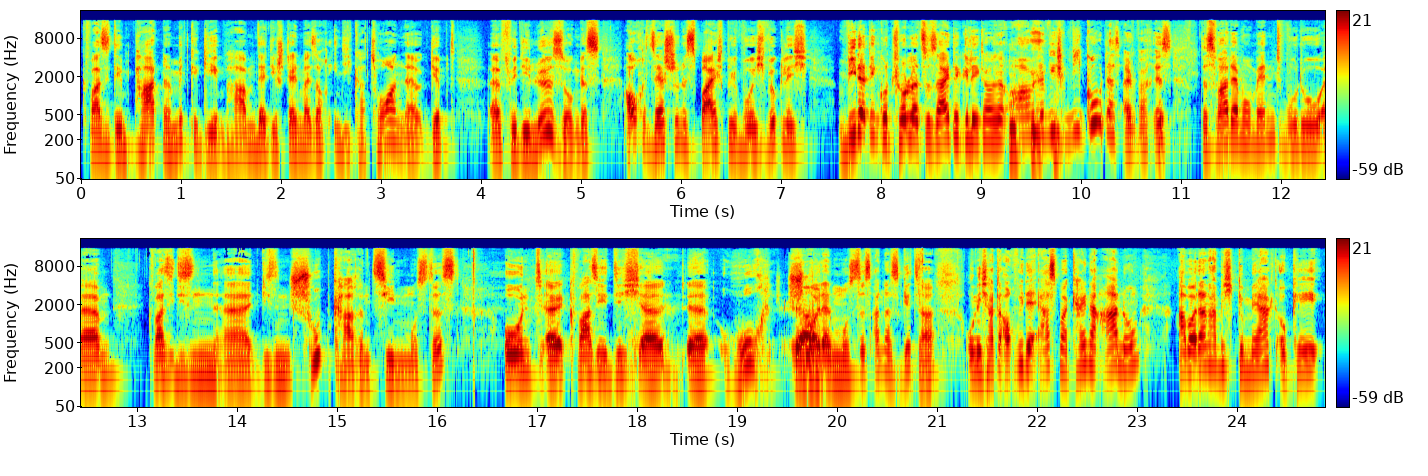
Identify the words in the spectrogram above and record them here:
quasi den Partner mitgegeben haben, der dir stellenweise auch Indikatoren äh, gibt äh, für die Lösung. Das ist auch ein sehr schönes Beispiel, wo ich wirklich wieder den Controller zur Seite gelegt habe. Oh, wie, wie gut das einfach ist. Das war der Moment, wo du ähm, quasi diesen, äh, diesen Schubkarren ziehen musstest. Und äh, quasi dich äh, äh, hochschleudern musstest an das Gitter. Und ich hatte auch wieder erstmal keine Ahnung, aber dann habe ich gemerkt, okay,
